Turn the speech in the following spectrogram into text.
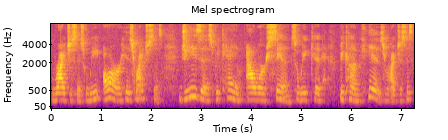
righteousness. We are his righteousness. Jesus became our sin so we could become his righteousness.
